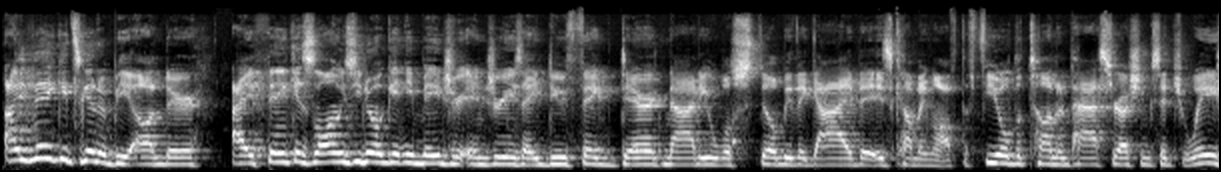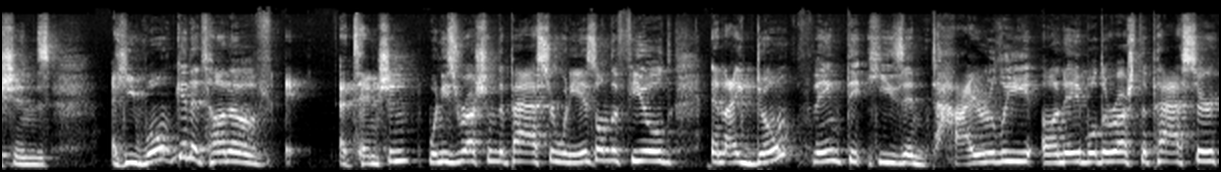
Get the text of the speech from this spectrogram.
I think it's going to be under. I think as long as you don't get any major injuries, I do think Derrick Nnadi will still be the guy that is coming off the field a ton in pass rushing situations. He won't get a ton of attention when he's rushing the passer, when he is on the field. And I don't think that he's entirely unable to rush the passer.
